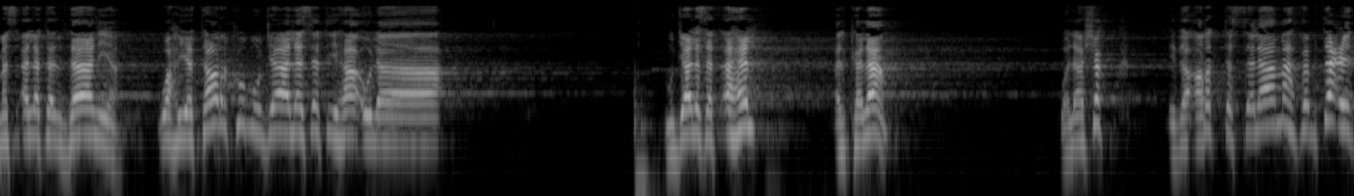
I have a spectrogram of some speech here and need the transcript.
مسألة ثانية وهي ترك مجالسة هؤلاء. مجالسة أهل الكلام. ولا شك إذا أردت السلامة فابتعد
